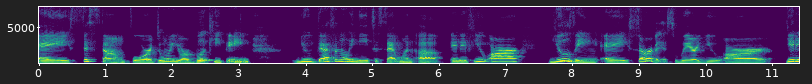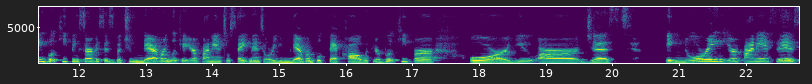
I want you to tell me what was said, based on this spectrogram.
a system for doing your bookkeeping, you definitely need to set one up. And if you are using a service where you are getting bookkeeping services, but you never look at your financial statements or you never book that call with your bookkeeper, or you are just ignoring your finances,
